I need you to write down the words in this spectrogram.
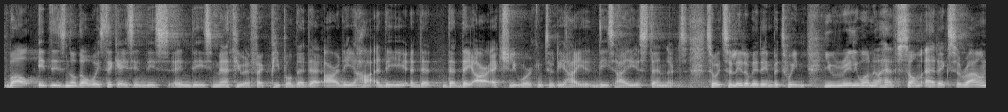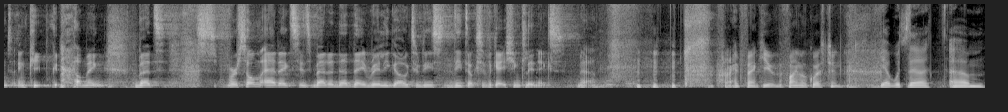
while it is not always the case in these in these Matthew effect people that they are the, the that that they are actually working to the high, these highest standards. So it's a little bit in between. You really want to have some addicts around and keep coming, but for some addicts, it's better that they really go to these detoxification clinics. Yeah. All right. Thank you. The final question. Yeah with the um,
